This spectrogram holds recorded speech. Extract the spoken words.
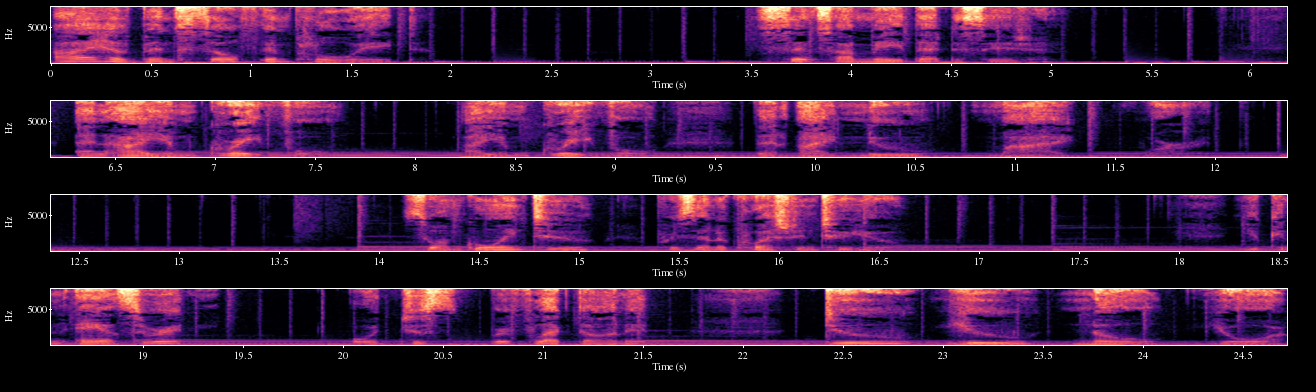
I have been self employed since I made that decision. And I am grateful. I am grateful that I knew my worth. So I'm going to present a question to you. You can answer it or just reflect on it. Do you know your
